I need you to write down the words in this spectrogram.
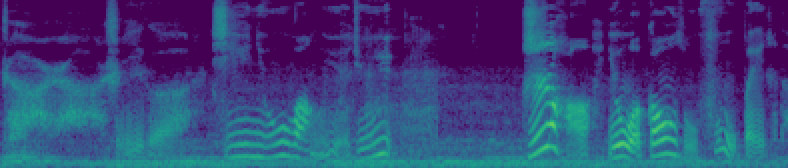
这儿啊是一个犀牛望月居。”只好由我高祖父背着他。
